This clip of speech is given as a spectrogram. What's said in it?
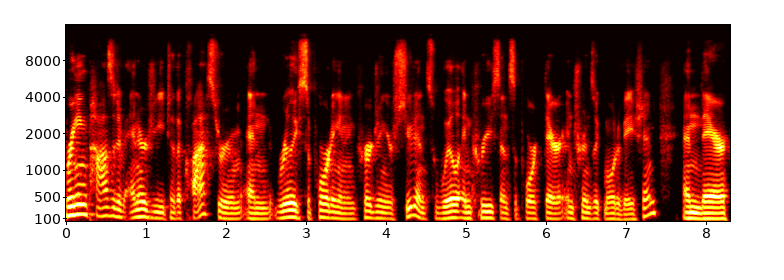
bringing positive energy to the classroom and really supporting and encouraging your students will increase and support their intrinsic motivation and their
